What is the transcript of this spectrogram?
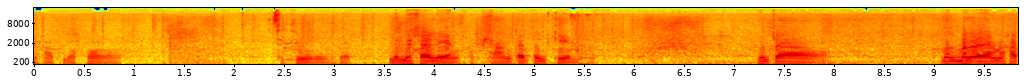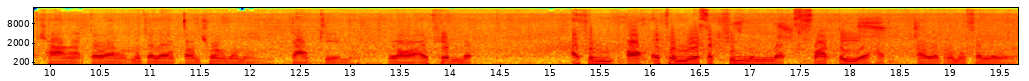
นะครับ แล้วก็สกิลแบบมันไม่ค่อยแรงครับช้างตอนต้นเกมครับมันจะมันมันแรงนะครับช้างอะแต่ว่ามันจะแรงตอนช่วงประมาณกลางเกมอะ รอไอเทมแบบไอเทมออกไอเทมเมสักชิ้นหนึ่งแบบฟอร์ตี้อะครับ เอาเอามาสโลว์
